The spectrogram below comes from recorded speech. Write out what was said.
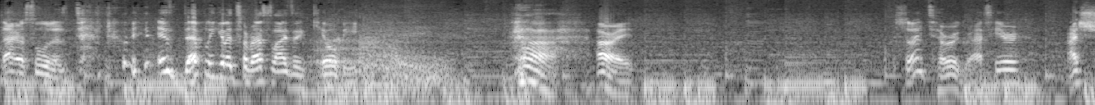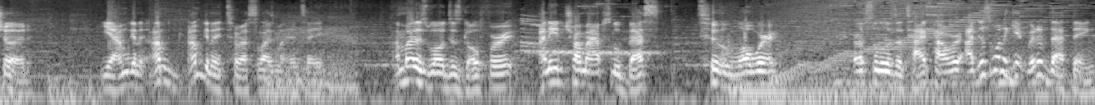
That Ursaluna is definitely, is definitely gonna terrestrialize and kill me. Alright. Should I Tera Grass here? I should. Yeah, I'm gonna I'm I'm gonna terrestrialize my Entei. I might as well just go for it. I need to try my absolute best to lower Ursaluna's attack power. I just want to get rid of that thing.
